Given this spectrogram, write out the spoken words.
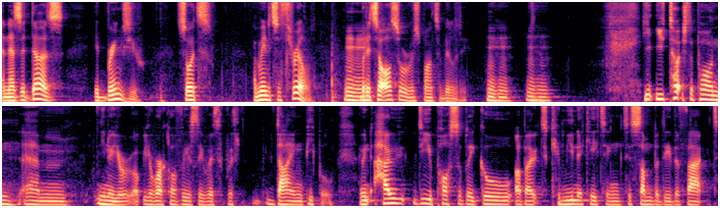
and as it does, it brings you. So it's, I mean, it's a thrill, but mm-hmm. it's also a responsibility. You, you touched upon, um, you know, your your work obviously with with dying people. I mean, how do you possibly go about communicating to somebody the fact,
